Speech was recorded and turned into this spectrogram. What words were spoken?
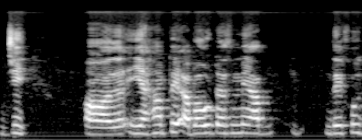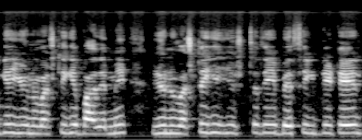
जी, और यहाँ पे अबाउट अस में आप देखोगे यूनिवर्सिटी के बारे में यूनिवर्सिटी की हिस्ट्री बेसिक डिटेल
